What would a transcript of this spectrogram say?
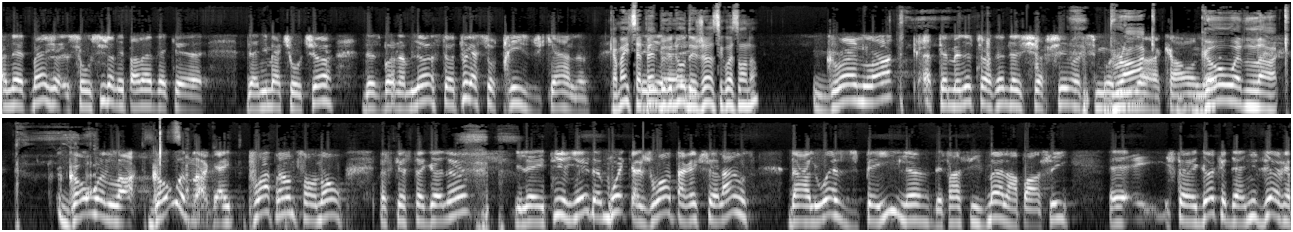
honnêtement, ça aussi, j'en ai parlé avec euh, Danny Machocha de ce bonhomme-là. C'est un peu la surprise du camp. Là. Comment il s'appelle, Bruno, euh, déjà? C'est quoi son nom? Grandlock. À ta minute, je suis en train de le chercher. Brock encore, Go and Lock. Go and Lock. Go and Lock. Hey, pour apprendre son nom. Parce que ce gars-là, il a été rien de moins que le joueur par excellence dans l'ouest du pays, là, défensivement, l'an passé. Euh, c'est un gars que Danny dit aurait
